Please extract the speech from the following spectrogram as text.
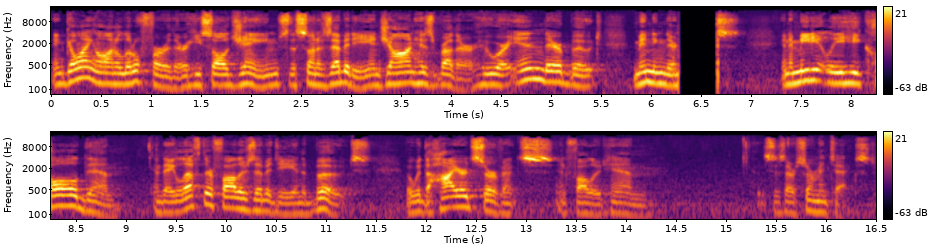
And going on a little further, he saw James, the son of Zebedee, and John his brother, who were in their boat mending their nets. And immediately he called them, and they left their father Zebedee in the boat, but with the hired servants, and followed him. This is our sermon text.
